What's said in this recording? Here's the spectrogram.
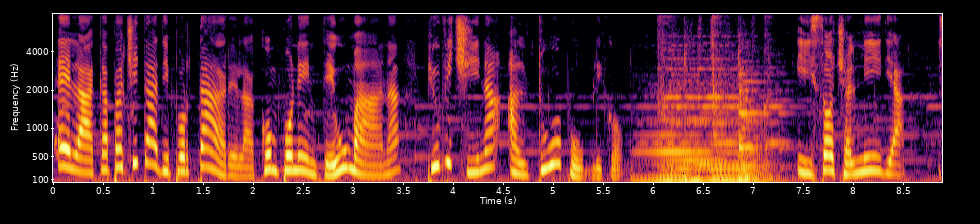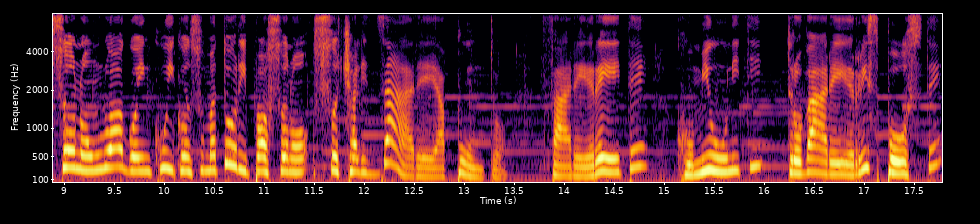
è la capacità di portare la componente umana più vicina al tuo pubblico. I social media sono un luogo in cui i consumatori possono socializzare, appunto, fare rete, community, trovare risposte,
